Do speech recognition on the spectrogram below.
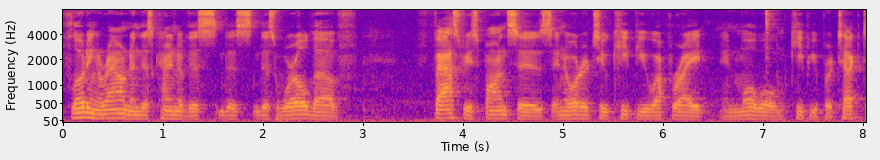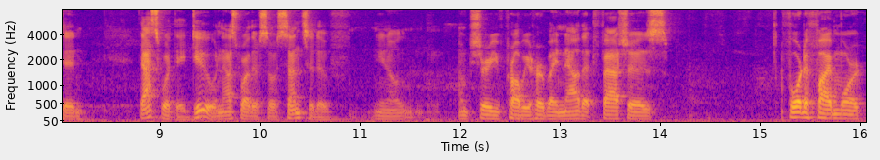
floating around in this kind of this this this world of fast responses in order to keep you upright and mobile, keep you protected. That's what they do, and that's why they're so sensitive. You know, I'm sure you've probably heard by now that fascia is four to five more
